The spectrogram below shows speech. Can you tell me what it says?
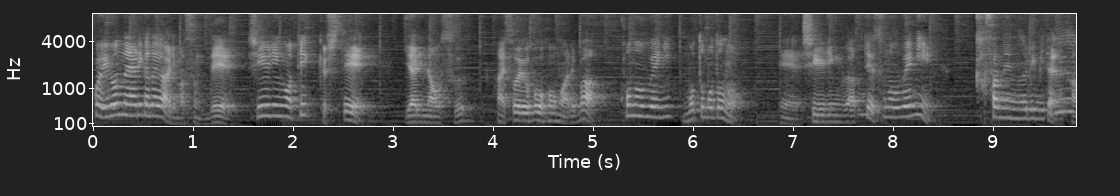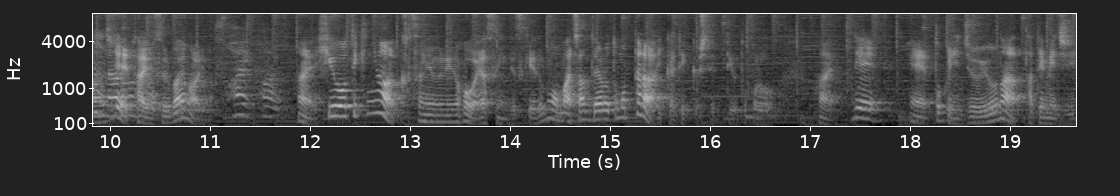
これいろんなやり方がありますんでシーリングを撤去してやり直す、はい、そういう方法もあればこの上にもともとの、えー、シーリングがあってその上に重ね塗りみたいな感じで対応する場合もあります、はいはい、はい、費用的には重ね塗りの方が安いんですけれども、まあ、ちゃんとやろうと思ったら一回撤去してっていうところ、はい、で、えー、特に重要な縦目地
